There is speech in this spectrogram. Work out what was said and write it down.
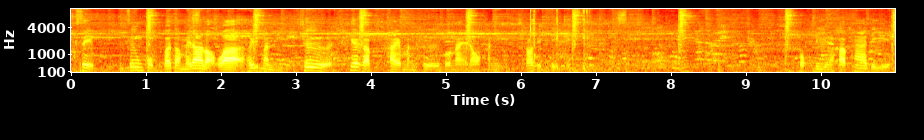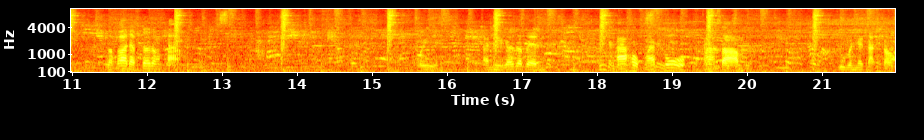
X 10ซึ่งผมก็จำไม่ได้หรอกว่า เฮ้ย มันชื่อเทียบกับไทยมันคือตัวไหนเนาะอันนี้ก็10 d 6D นะครับ 5D แล้วก็อะแดปเตอร์ต่างๆอุ้ยอันนี้ก็จะเป็น R6 Mark II R3 ดูบรรยากาศกล้อง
